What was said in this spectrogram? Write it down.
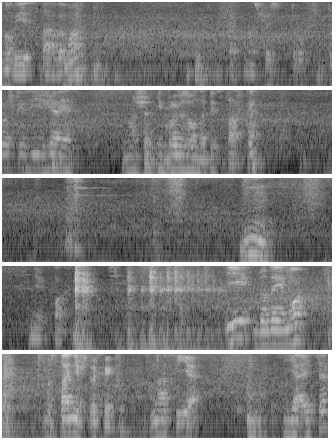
Знову її ставимо. Так, у нас щось трошки, трошки з'їжджає. Наша імпровізована підставка. Ммм, як пахне. І додаємо останні штрихи. У нас є яйця.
